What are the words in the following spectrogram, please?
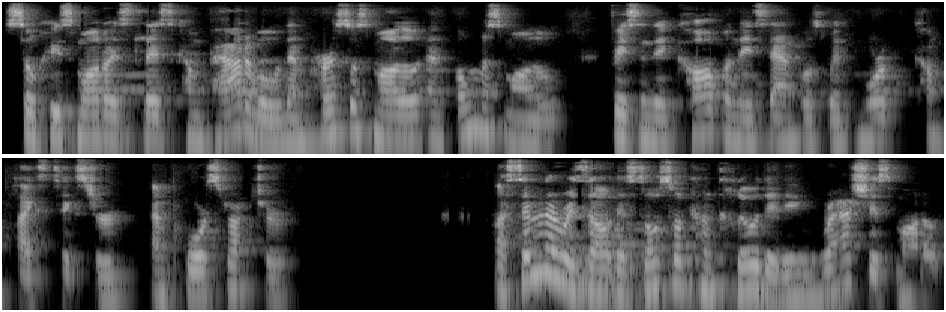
so his model is less compatible than Purcell's model and Thomeer's model, facing the carbonate samples with more complex texture and pore structure. A similar result is also concluded in Rash's model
